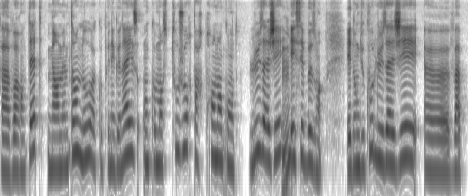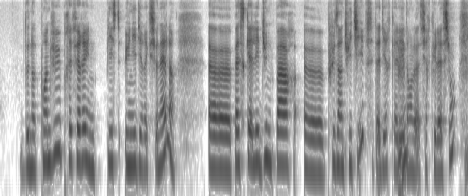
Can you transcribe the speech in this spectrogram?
va avoir en tête. Mais en même temps, nous, à Copenhagenize, on commence toujours par prendre en compte l'usager Mhm. et ses besoins. Et donc, du coup, l'usager euh, va, de notre point de vue, préférer une piste unidirectionnelle. Euh, parce qu'elle est d'une part euh, plus intuitive, c'est-à-dire qu'elle est dans la circulation. Mhm.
